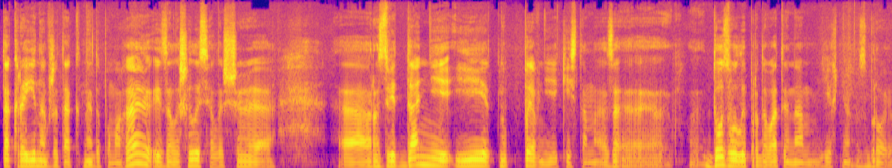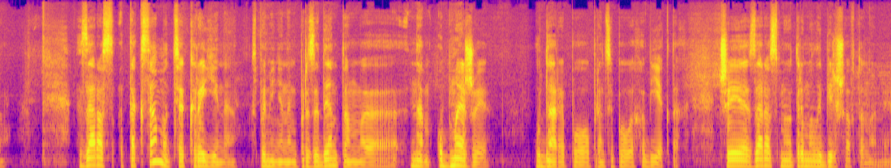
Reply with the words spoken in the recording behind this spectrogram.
та країна вже так не допомагає, і залишилися лише е, розвіддані і ну, певні якісь там е, е, дозволи продавати нам їхню зброю. Зараз так само ця країна з поміняним президентом е, нам обмежує удари по принципових об'єктах. Чи зараз ми отримали більшу автономію?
